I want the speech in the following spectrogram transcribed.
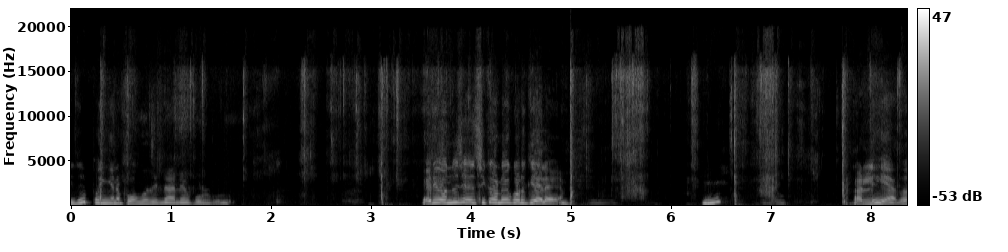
ഇതിപ്പോ ഇങ്ങനെ പൊങ്ങ് തിന്നാനേ കൊള്ളുള്ളൂ. എടി ഒന്ന് ചേച്ചിക്ക് കൊണ്ടുപോയി കൊടുക്കുകയല്ലേ? കള്ളി അതോ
